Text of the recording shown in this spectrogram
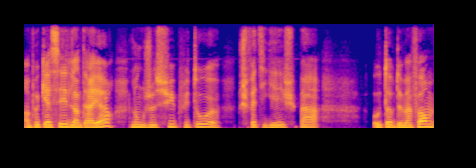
un peu cassée de l'intérieur. Donc je suis plutôt, euh, je suis fatiguée, je suis pas au top de ma forme.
